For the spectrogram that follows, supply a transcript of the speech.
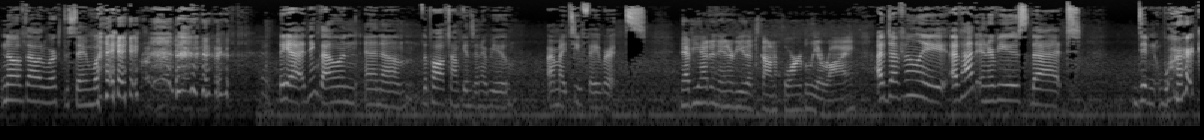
know if that would work the same way But yeah, I think that one and um, the Paul F. Tompkins interview are my two favorites. Now, have you had an interview that's gone horribly awry? I've definitely I've had interviews that didn't work.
